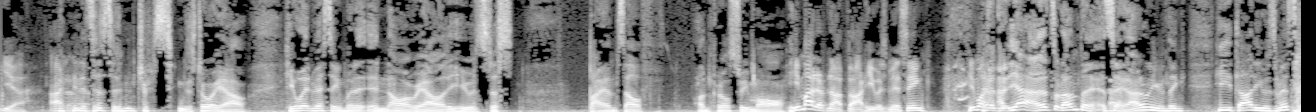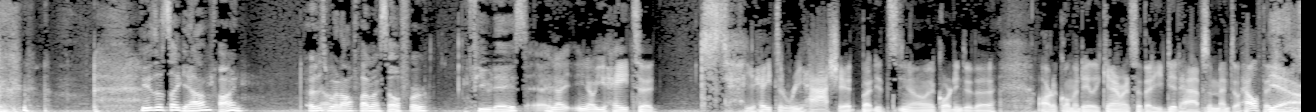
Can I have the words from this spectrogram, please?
Yeah, I, I mean, know. it's just an interesting story how he went missing, but in all reality, he was just by himself on Pearl Street Mall. He might have not thought he was missing. He might have. yeah, that's what I'm th- saying. I don't even think he thought he was missing. he was just like, "Yeah, I'm fine." I just No. went off by myself for a few days. Uh, and I- you know, you hate to you hate to rehash it, but it's you know, according to the article in the Daily Camera, it said that he did have some mental health issues. Yeah.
